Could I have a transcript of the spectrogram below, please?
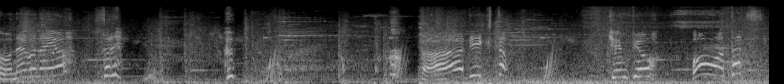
粉々よ。それ。ふっ。バーディクト憲兵恩を立つ。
